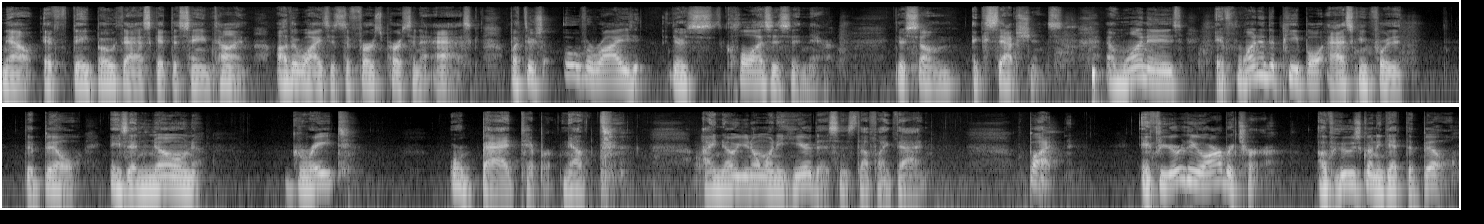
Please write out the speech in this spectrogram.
Now, if they both ask at the same time, otherwise it's the first person to ask. But there's override, there's clauses in there. There's some exceptions. And one is if one of the people asking for the, the bill is a known great or bad tipper. Now, I know you don't want to hear this and stuff like that, but if you're the arbiter of who's going to get the bill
